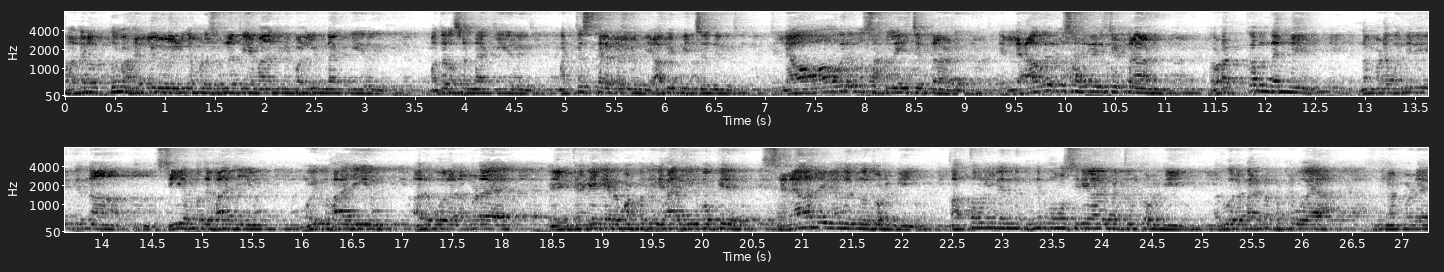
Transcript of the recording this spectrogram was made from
പതിനൊന്ന് മഹല്ലുകളിൽ നമ്മുടെ സുന്നത്തിയ മാറ്റിന് പള്ളി ഉണ്ടാക്കിയത് മദ്രസ ഉണ്ടാക്കിയത് മറ്റു സ്ഥലങ്ങളിലും വ്യാപിപ്പിച്ചത്. എല്ലാവരും സഹകരിച്ചിട്ടാണ് എല്ലാവരും സഹകരിച്ചിട്ടാണ് തുടക്കം തന്നെ നമ്മുടെ മുന്നിലിരിക്കുന്ന സി അഹമ്മദ് ഹാജിയും മൊയ്ദ് ഹാജിയും അതുപോലെ നമ്മുടെ മുഹമ്മദ് ഹാജിയും ഒക്കെ സലാലയിൽ നിന്ന് തുടങ്ങി ഖത്തറിൽ നിന്ന് കുഞ്ഞപ്പോസിരിയാർ മറ്റും തുടങ്ങി അതുപോലെ മരണപ്പെട്ടുപോയ നമ്മുടെ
